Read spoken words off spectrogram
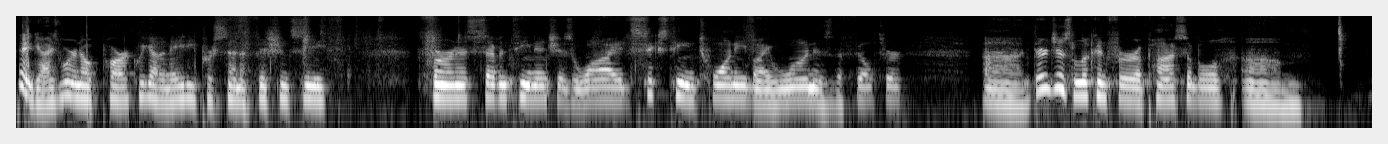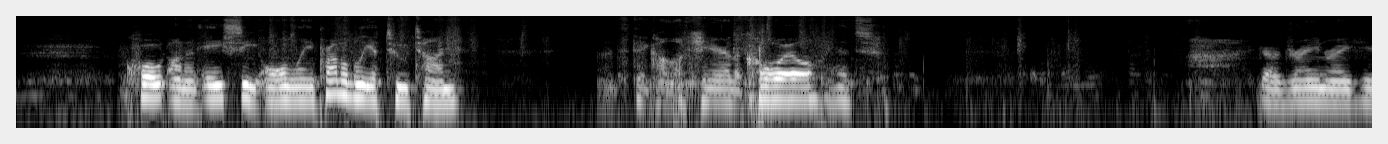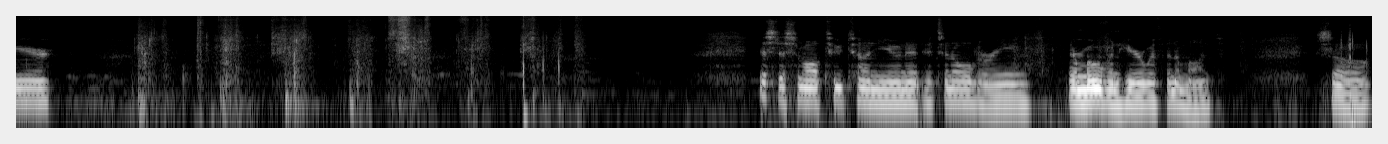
Hey guys, we're in Oak Park. We got an 80% efficiency furnace, 17 inches wide, 1620 by 1 is the filter. Uh, they're just looking for a possible um, quote on an AC only, probably a 2-ton. Let's take a look here. The coil, it's got a drain right here. Just a small two-ton unit. It's an old Rheem. They're moving here within a month. So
